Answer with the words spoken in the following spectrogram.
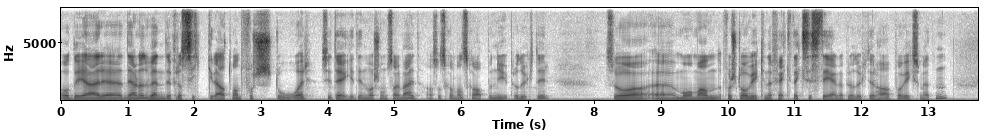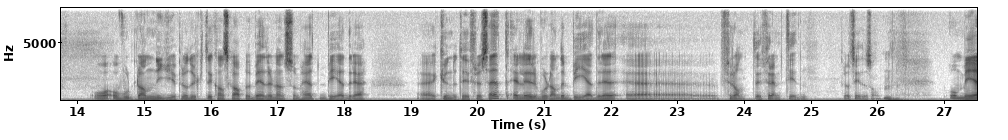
Og det er, eh, det er, nødvendig for å sikre at man forstår sitt eget innovasjonsarbeid. Altså skal man skape nye produkter, så uh, må man forstå hvilken effekt eksisterende produkter har på virksomheten. Og, og hvordan nye produkter kan skape bedre lønnsomhet, bedre Eh, kundetilfredshet, eller hvordan det bedre eh, fronter fremtiden, for å si det sånn. Mm. Og med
